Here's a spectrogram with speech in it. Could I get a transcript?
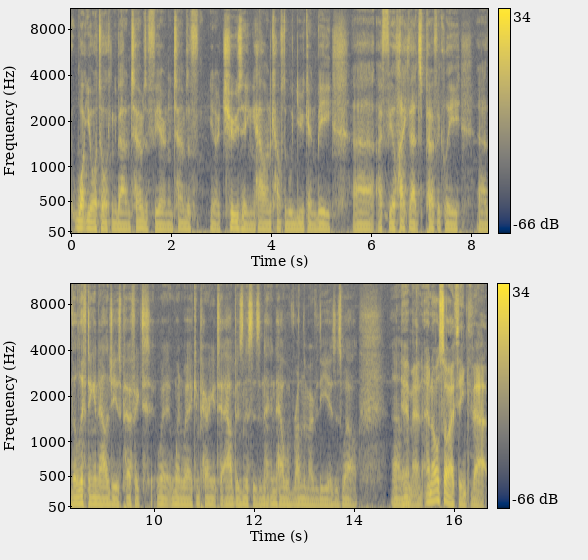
what you're talking about in terms of fear and in terms of you know choosing how uncomfortable you can be. Uh, I feel like that's perfectly uh, the lifting analogy is perfect when, when we're comparing it to our businesses and, and how we've run them over the years as well. Um, Yeah, man. And also, I think that,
